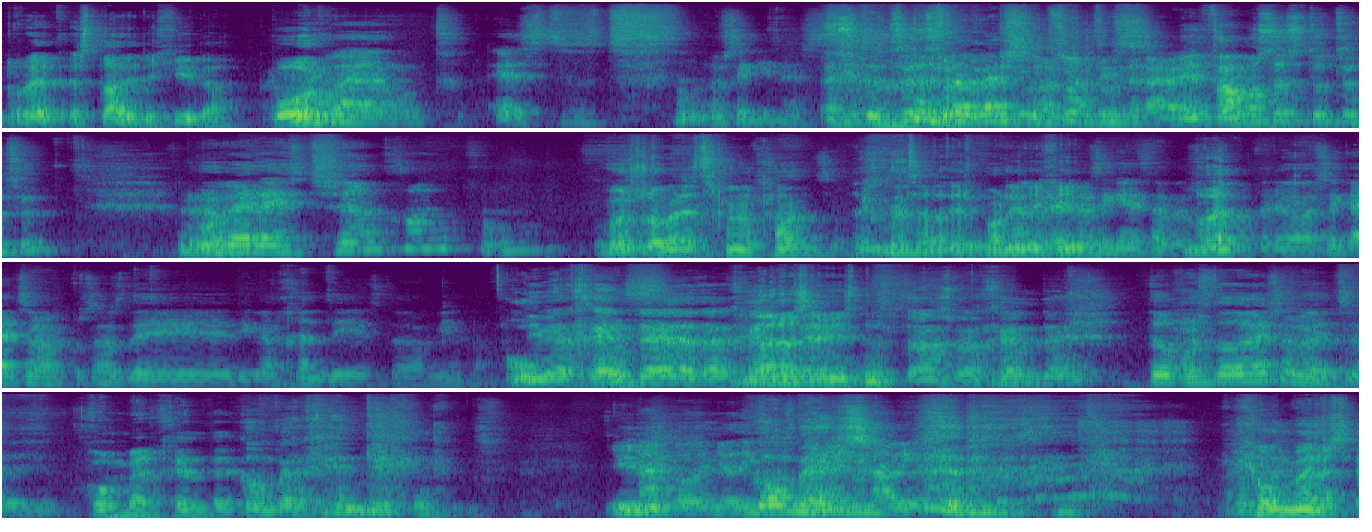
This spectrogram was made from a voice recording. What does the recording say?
Red está dirigida por. Robert, es, no sé quién es. El famoso Stututu. Robert Schenhan. pues Robert Schenhans, eh, muchas gracias por dirigir. No sé quién es esa persona, Red. pero sé que ha hecho las cosas de Divergente y esta mierda. Oh, Divergente, detergente, No las he visto. transvergente, Todo, pues todo eso lo he hecho yo. Convergente. convergente. Y una con yo digo en un avión. Converse.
